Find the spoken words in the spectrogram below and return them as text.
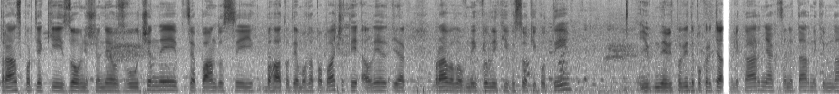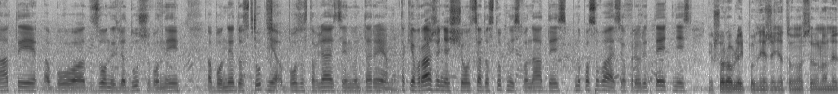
транспорт, який зовнішньо не озвучений. Це пандуси, їх багато де можна побачити, але, як правило, в них великі високі кути. І невідповідне покриття в лікарнях, санітарні кімнати або зони для душу вони або недоступні, або заставляються інвентарем. Таке враження, що ця доступність вона десь ну посувається в пріоритетність. Якщо роблять пониження, то воно все одно не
